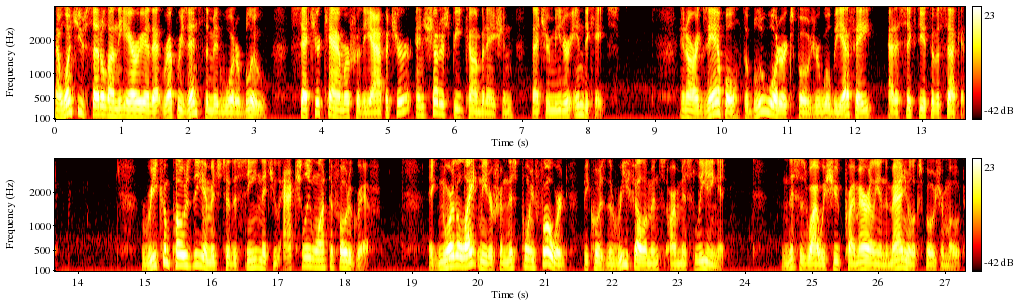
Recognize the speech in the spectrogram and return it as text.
Now, once you've settled on the area that represents the midwater blue, set your camera for the aperture and shutter speed combination that your meter indicates. In our example, the blue water exposure will be f8 at a 60th of a second. Recompose the image to the scene that you actually want to photograph. Ignore the light meter from this point forward because the reef elements are misleading it. And this is why we shoot primarily in the manual exposure mode.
